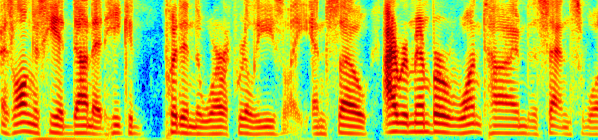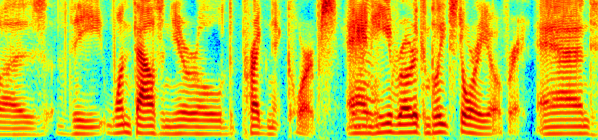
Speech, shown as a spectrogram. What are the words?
as long as he had done it, he could put in the work really easily. And so I remember one time the sentence was the 1,000 year old pregnant corpse. And mm-hmm. he wrote a complete story over it. And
